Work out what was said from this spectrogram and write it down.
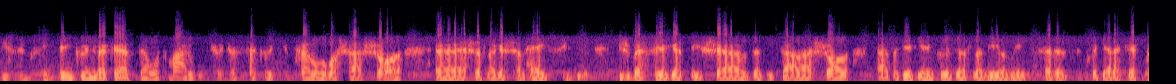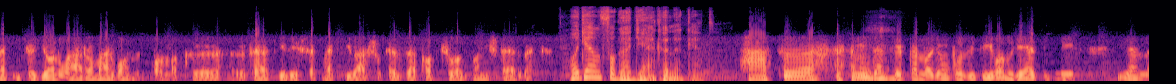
viszünk szintén könyveket, de ott már úgy, hogy összekötjük felolvasással, esetlegesen helyszíni is beszélgetéssel, dedikálással, tehát hogy egy ilyen közvetlen élményt szerezzünk a gyerekeknek, úgyhogy januárra már van, vannak felkérések, meghívások ezzel kapcsolatban is tervek. Hogyan fogadják Önöket? Hát mindenképpen nagyon pozitívan, ugye eddig még ilyen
